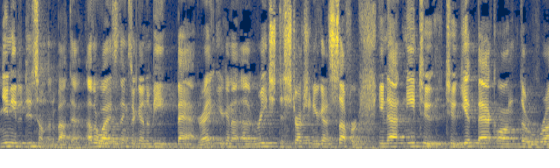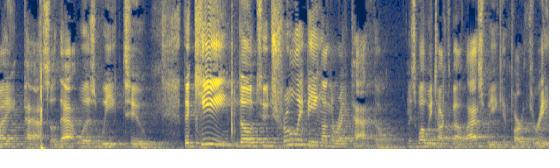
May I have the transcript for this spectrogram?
You need to do something about that. Otherwise, things are going to be bad, right? You're going to uh, reach destruction. You're going to suffer. You not need to, to get back on the right path. So that was week two. The key, though, to truly being on the right path, though, is what we talked about last week in part three.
